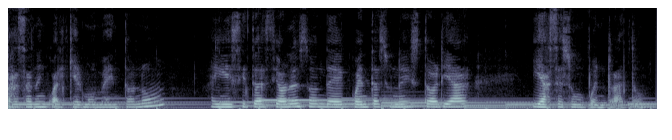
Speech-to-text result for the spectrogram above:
pasan en cualquier momento, ¿no? Hay situaciones donde cuentas una historia y haces un buen rato.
